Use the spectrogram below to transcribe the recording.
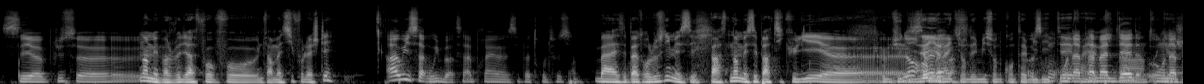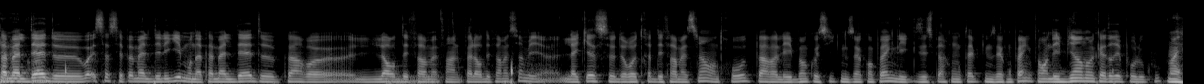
C'est euh, plus. euh, Non, mais je veux dire, faut, faut, une pharmacie, faut l'acheter. Ah oui ça, oui bah ça après euh, c'est pas trop le souci. Bah, c'est pas trop le souci, mais c'est par... non, mais c'est particulier. euh, Comme tu non, disais, il y en a qui ont des missions de comptabilité. on a pas mal d'aide, on a pas mal d'aide. euh, ouais, ça c'est pas mal délégué, mais on a pas mal d'aide par euh, l'ordre des pharmaciens, enfin pas l'ordre des pharmaciens, mais euh, la caisse de retraite des pharmaciens, entre autres, par les banques aussi qui nous accompagnent, les experts comptables qui nous accompagnent. Enfin, on est bien encadré pour le coup. Ouais.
